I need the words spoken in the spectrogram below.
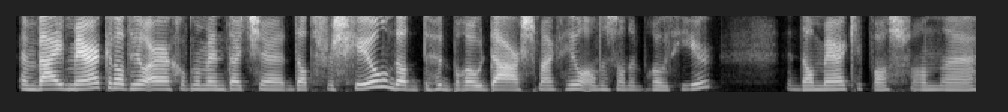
En wij merken dat heel erg op het moment dat je dat verschil, dat het brood daar smaakt heel anders dan het brood hier. En dan merk je pas van eh,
